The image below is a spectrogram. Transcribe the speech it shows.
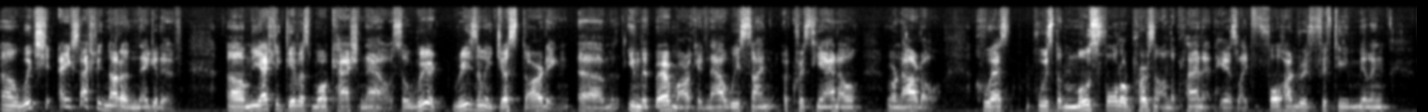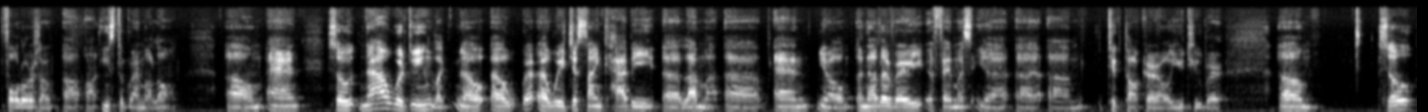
uh, which is actually not a negative. Um, it actually gave us more cash now. So we're recently just starting um, in the bear market. Now we signed a Cristiano Ronaldo, who has who is the most followed person on the planet. He has like 450 million followers on, uh, on Instagram alone. Um, and so now we're doing like you know uh, uh, we just signed Khaby uh, Lame uh, and you know another very famous uh, um, TikToker or YouTuber. Um, so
